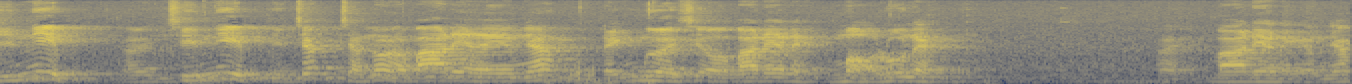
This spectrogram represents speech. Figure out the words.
9 nhịp. Đấy, 9 nhịp thì chắc chắn nó là ba đen này em nhá. Đánh 10 triệu ba đen này mở luôn này. Ba đen này em nhá.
